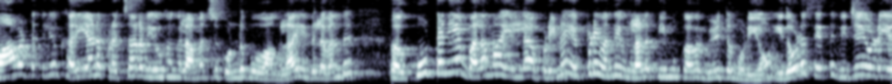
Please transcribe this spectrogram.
மாவட்டத்திலையும் சரியான பிரச்சார வியூகங்களை அமைச்சு கொண்டு போவாங்களா? இதில் வந்து கூட்டணியே பலமா இல்லை அப்படின்னா எப்படி வந்து இவங்களால திமுகவை வீழ்த்த முடியும்? இதோட சேர்த்து விஜயோடைய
